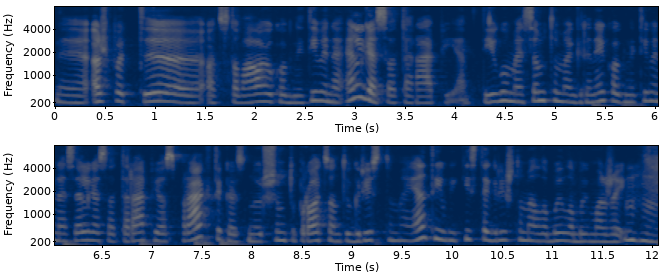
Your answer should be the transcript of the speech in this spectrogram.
E, aš pati atstovauju kognityvinę elgesio terapiją. Tai jeigu mes imtume grinai kognityvinės elgesio terapijos praktikas, nu ir šimtų procentų grįžtume ją, tai vaikystę grįžtume labai labai mažai. Mhm.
